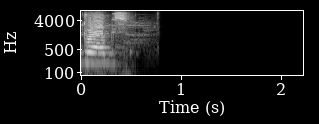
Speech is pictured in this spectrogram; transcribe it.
drugs.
